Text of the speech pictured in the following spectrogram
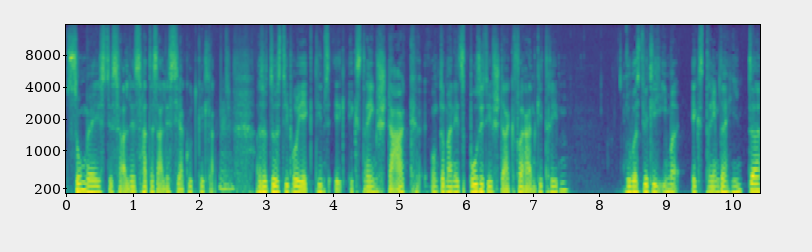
Summe ist das alles, hat das alles sehr gut geklappt. Mhm. Also du hast die Projektteams e extrem stark, und da meine jetzt positiv stark vorangetrieben. Du warst wirklich immer extrem dahinter,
